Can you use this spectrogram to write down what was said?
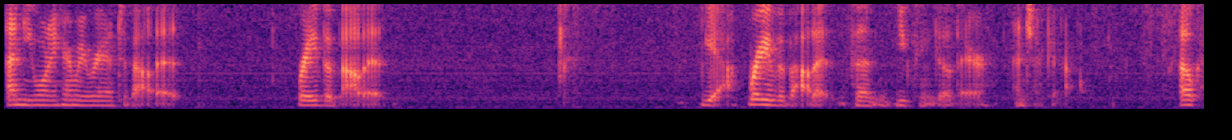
and you want to hear me rant about it, rave about it, yeah, rave about it, then you can go there and check it out. Okay,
